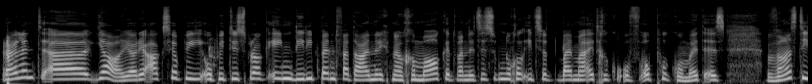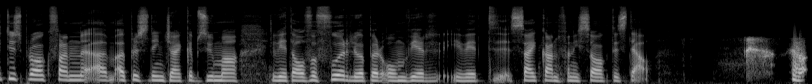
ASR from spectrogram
Roland, uh ja, jou reaksie op die op die toespraak en die die punt wat Heinrich nou gemaak het want dit is ook nogal iets wat by my uitgekom of opgekom het is was die toespraak van um, ou president Jacob Zuma, jy weet al 'n voorloper om weer, jy weet, sy kant van die saak te stel. Ja,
